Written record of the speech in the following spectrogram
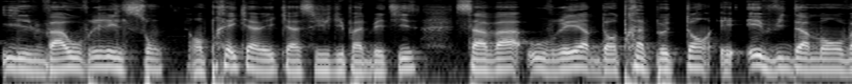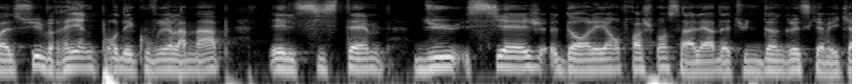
Il va ouvrir, ils sont en pré-KVK si je dis pas de bêtises. Ça va ouvrir dans très peu de temps et évidemment on va le suivre rien que pour découvrir la map et le système du siège d'Orléans. Franchement, ça a l'air d'être une dinguerie ce KVK.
